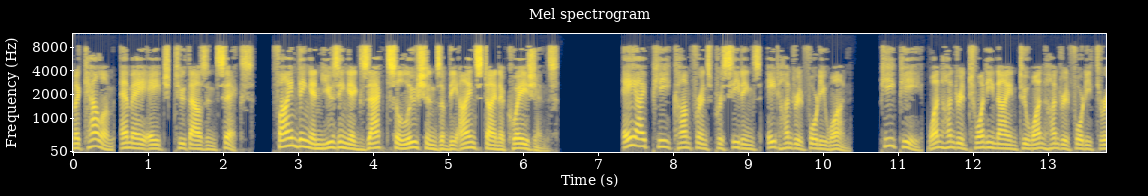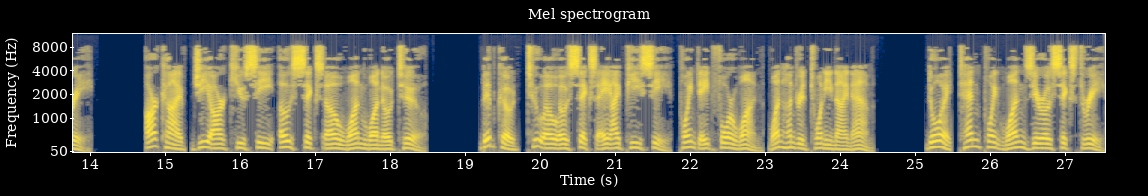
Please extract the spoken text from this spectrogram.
MacCallum, M. A. H. 2006. Finding and Using Exact Solutions of the Einstein Equations. AIP Conference Proceedings, 841. pp. 129–143. Archive, GRQC, 0601102. Bibcode, 2006 AIPC.841, 129 m. doi, 10.1063,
